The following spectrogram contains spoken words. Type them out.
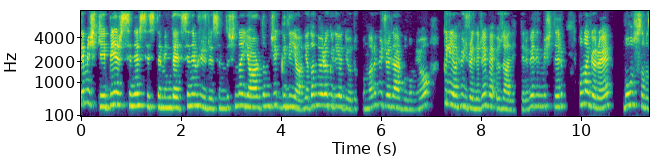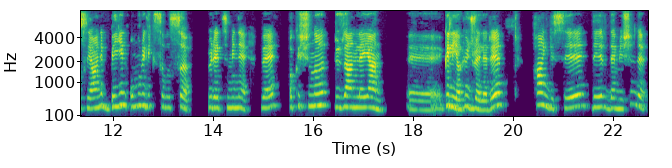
Demiş ki bir sinir sisteminde sinir hücresinin dışında yardımcı glia ya da nöroglia diyorduk bunlara hücreler bulunuyor. Glia hücreleri ve özellikleri verilmiştir. Buna göre bol sıvısı yani beyin omurilik sıvısı üretimini ve akışını düzenleyen e, glia hücreleri hangisidir demiş. Şimdi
